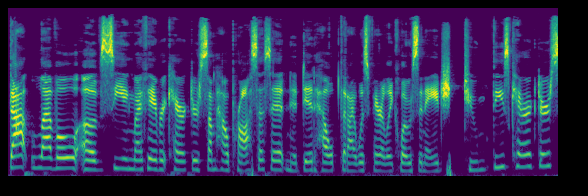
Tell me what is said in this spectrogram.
that level of seeing my favorite characters somehow process it, and it did help that I was fairly close in age to these characters.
